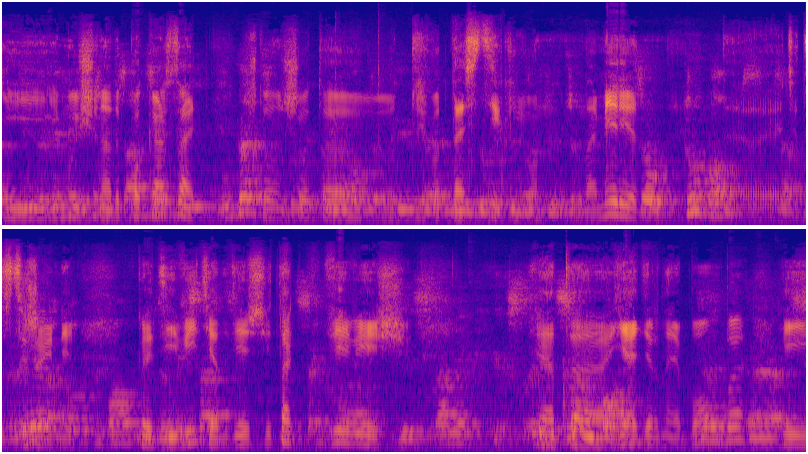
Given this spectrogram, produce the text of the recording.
И ему еще надо показать, что он что-то вот достиг, и он намерен э, эти достижения предъявить, я надеюсь. Итак, две вещи. Это ядерная бомба и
